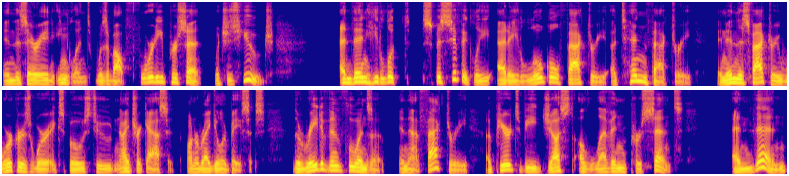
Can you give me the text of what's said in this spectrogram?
in this area in England was about 40%, which is huge. And then he looked specifically at a local factory, a tin factory. And in this factory, workers were exposed to nitric acid on a regular basis. The rate of influenza in that factory appeared to be just 11%. And then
